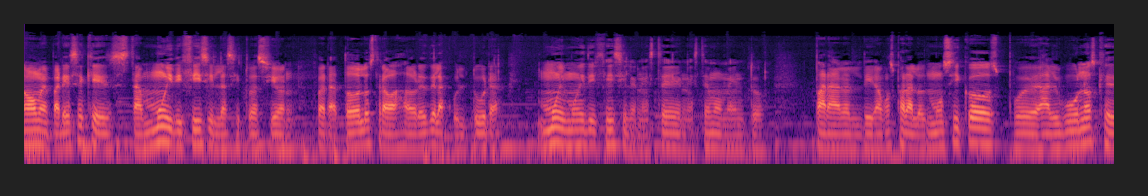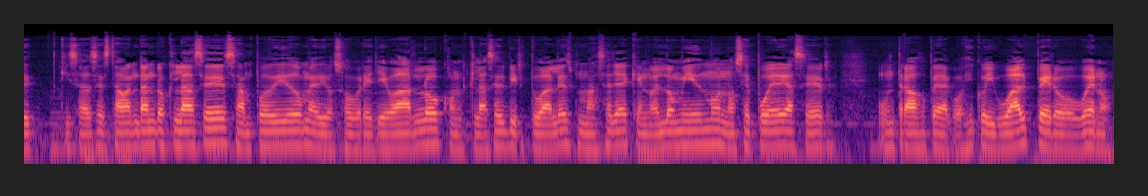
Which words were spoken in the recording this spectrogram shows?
No, me parece que está muy difícil la situación para todos los trabajadores de la cultura. Muy, muy difícil en este, en este momento. Para, digamos, para los músicos, pues algunos que quizás estaban dando clases han podido medio sobrellevarlo con clases virtuales, más allá de que no es lo mismo, no se puede hacer un trabajo pedagógico igual, pero bueno,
